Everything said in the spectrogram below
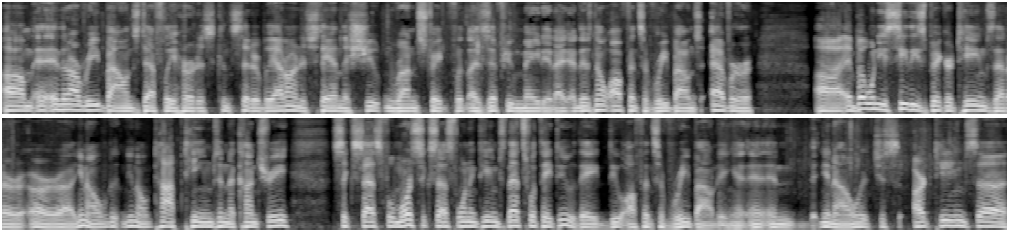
Um, and, and then our rebounds definitely hurt us considerably. I don't understand the shoot and run straight foot as if you made it. I, there's no offensive rebounds ever. Uh, and but when you see these bigger teams that are, are uh, you know, you know, top teams in the country, successful, more successful winning teams, that's what they do. They do offensive rebounding, and, and you know, it's just our teams. Uh,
